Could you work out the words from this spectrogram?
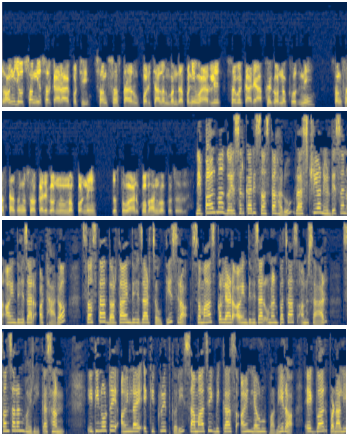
झन् यो संघीय सरकार आएपछि संघ संस्थाहरू परिचालन भन्दा पनि उहाँहरूले सबै कार्य आफै गर्न खोज्ने संघ संस्थासँग सहकार्य गर्नु नपर्ने जस्तो उहाँहरूको भएको छ नेपालमा गैर सरकारी संस्थाहरू राष्ट्रिय निर्देशन ऐन दुई हजार अठार संस्था दर्ता ऐन दुई हजार चौतिस र समाज कल्याण ऐन दुई हजार उनापचास अनुसार सञ्चालन भइरहेका छन्। यी तीनवटै ऐनलाई एकीकृत गरी सामाजिक विकास ऐन ल्याउनु पर्ने र एकद्वार प्रणाली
